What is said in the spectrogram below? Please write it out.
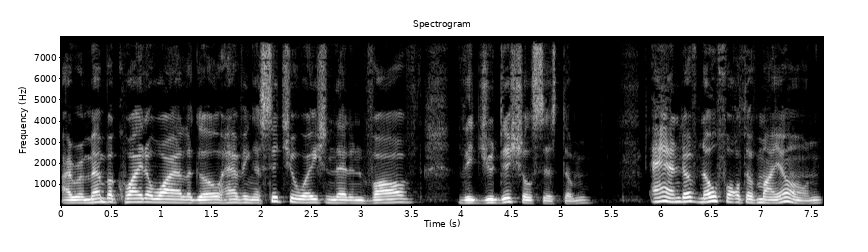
I remember quite a while ago having a situation that involved the judicial system, and of no fault of my own,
